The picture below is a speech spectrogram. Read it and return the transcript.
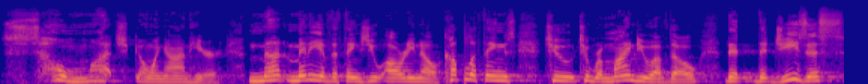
So much going on here. Many of the things you already know. A couple of things to, to remind you of, though, that, that Jesus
